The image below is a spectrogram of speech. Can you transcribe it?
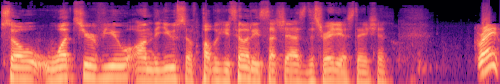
So what's your view on the use of public utilities such as this radio station? Great,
